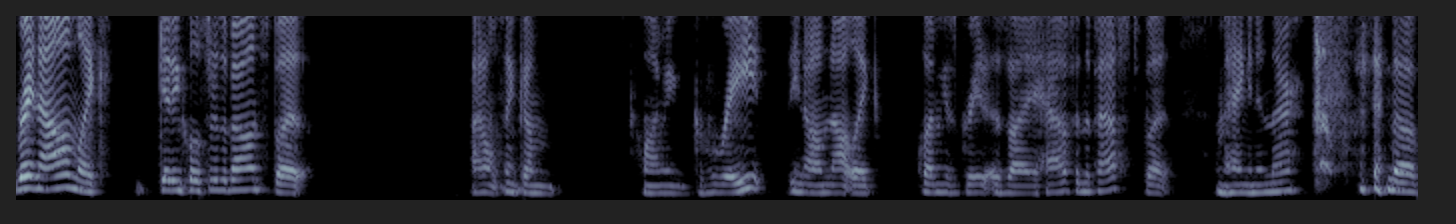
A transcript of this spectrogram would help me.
right now I'm like getting closer to the balance, but I don't think I'm climbing great. You know, I'm not like climbing as great as I have in the past, but I'm hanging in there. and um,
